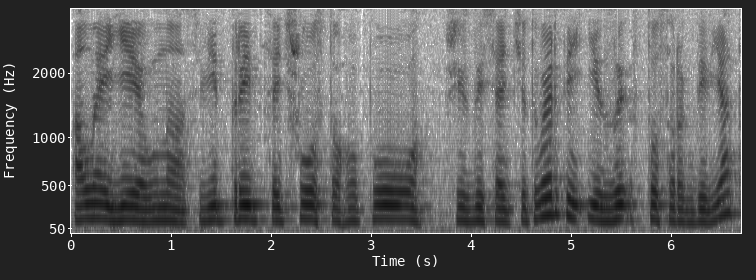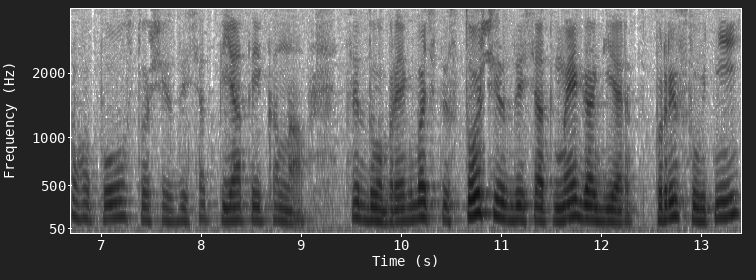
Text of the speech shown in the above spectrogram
але є у нас від 36 по 64 і з 149 по 165 канал. Це добре. Як бачите, 160 МГц присутній.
